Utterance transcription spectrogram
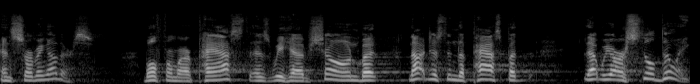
and serving others, both from our past, as we have shown, but not just in the past, but that we are still doing.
